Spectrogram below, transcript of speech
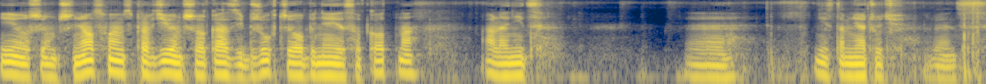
I już ją przyniosłem. Sprawdziłem przy okazji brzuch, czy oby nie jest okotna, ale nic, e, nic tam nie czuć, więc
